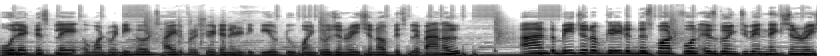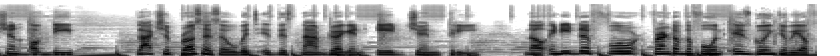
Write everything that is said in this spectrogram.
OLED display, a 120Hz high refresh rate and LTPO 2.0 generation of display panel and the major upgrade in this smartphone is going to be a next generation of the flagship processor which is the Snapdragon 8 Gen 3. Now indeed the front of the phone is going to be of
